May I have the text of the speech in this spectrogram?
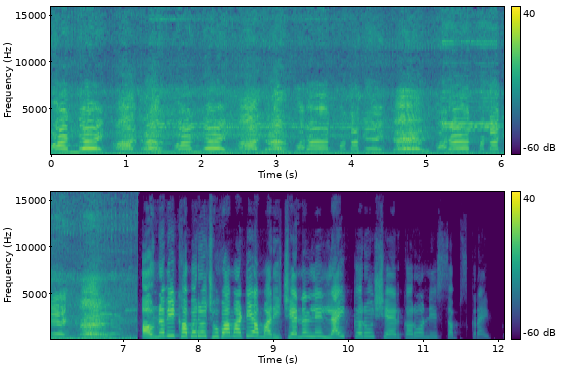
વંદે માતરમ. વંદે માતરમ. ભારત માતા કે જય. ભારત માતા કે જય. અવનવી ખબરો જોવા માટે અમારી ચેનલને લાઈક કરો શેર કરો અને સબસ્ક્રાઇબ કરો.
